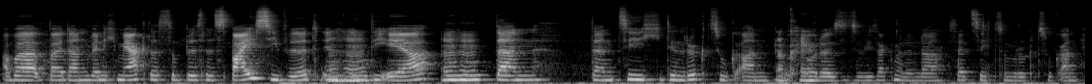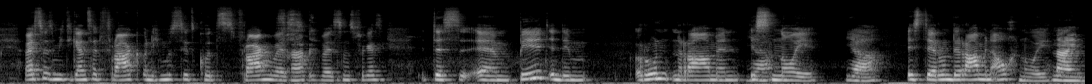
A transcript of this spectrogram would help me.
Aber bei dann, wenn ich merke, dass so ein bisschen spicy wird in, mhm. in die Air, mhm. dann, dann ziehe ich den Rückzug an. Okay. Oder wie sagt man denn da? Setze ich zum Rückzug an. Weißt du, was ich mich die ganze Zeit frage? Und ich muss jetzt kurz fragen, weil, Frag. es, sonst vergesse ich. Das ähm, Bild in dem runden Rahmen ja. ist neu. Ja. Ist der runde Rahmen auch neu? Nein.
